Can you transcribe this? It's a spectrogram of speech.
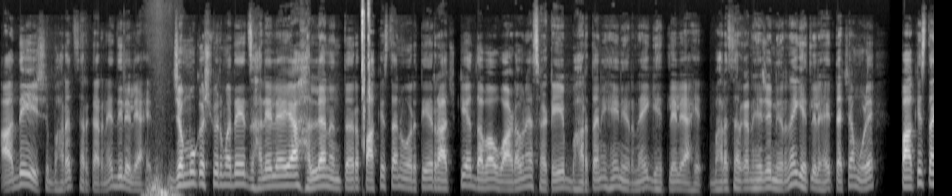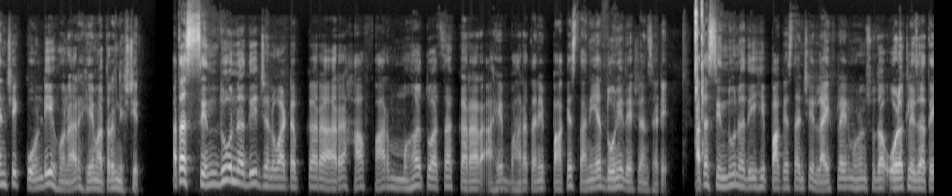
आदेश भारत सरकारने दिलेले आहेत. जम्मू काश्मीरमध्ये झालेल्या या हल्ल्यानंतर पाकिस्तानवरती राजकीय दबाव वाढवण्यासाठी भारताने हे निर्णय घेतलेले आहेत. भारत सरकारने हे जे निर्णय घेतलेले आहेत त्याच्यामुळे पाकिस्तानची कोंडी होणार हे मात्र निश्चित. आता सिंधू नदी जलवाटप करार हा फार महत्त्वाचा करार आहे भारत आणि पाकिस्तान या दोन्ही देशांसाठी. आता सिंधू नदी ही पाकिस्तानची लाईफलाईन म्हणून सुद्धा ओळखली जाते.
